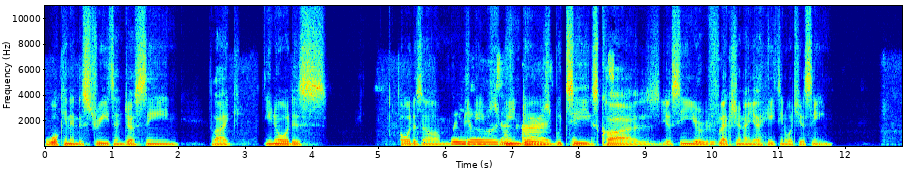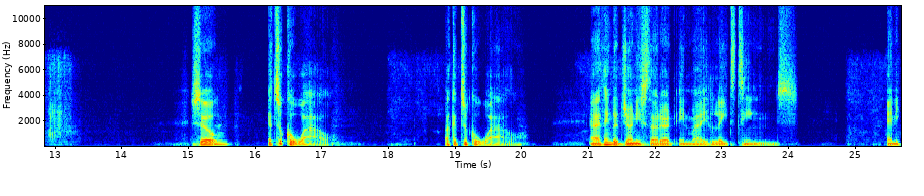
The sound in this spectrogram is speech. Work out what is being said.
walking in the streets and just seeing, like, you know, this all this um windows, maybe windows, cars. boutiques, cars. You're seeing your mm-hmm. reflection and you're hating what you're seeing. So mm-hmm. it took a while. Like it took a while. And I think the journey started in my late teens and it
